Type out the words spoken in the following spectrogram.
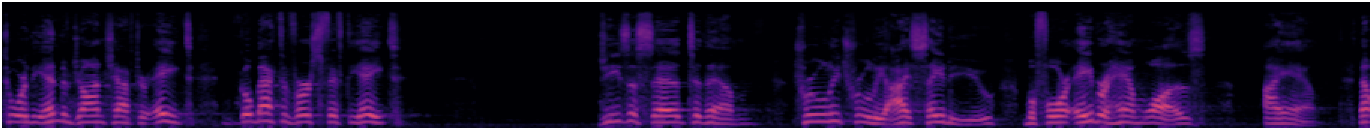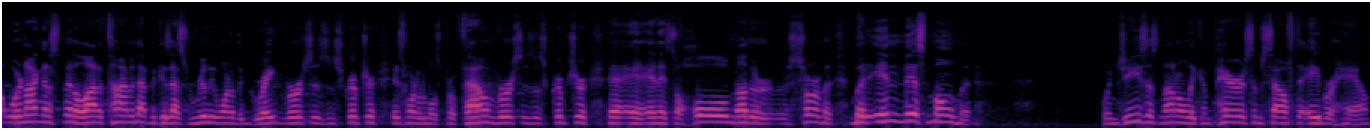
toward the end of John chapter 8, go back to verse 58. Jesus said to them, Truly, truly, I say to you, before Abraham was, I am. Now, we're not going to spend a lot of time on that because that's really one of the great verses in Scripture. It's one of the most profound verses of Scripture, and it's a whole nother sermon. But in this moment, when Jesus not only compares himself to Abraham,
